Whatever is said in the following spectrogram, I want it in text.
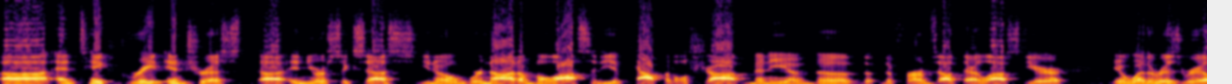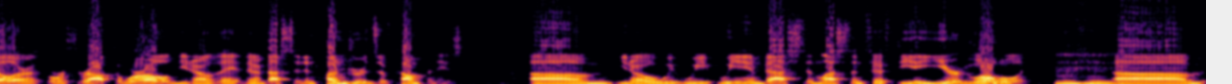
Uh, and take great interest uh, in your success. You know, we're not a velocity of capital shop. Many of the, the, the firms out there last year, you know, whether Israel or, or throughout the world, you know, they, they invested in hundreds of companies. Um, you know, we, we, we invest in less than 50 a year globally. Mm-hmm. Um,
